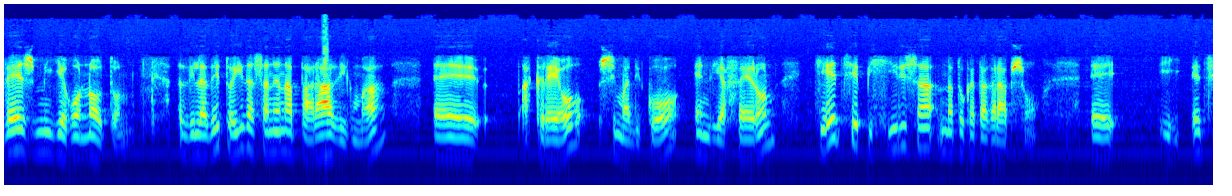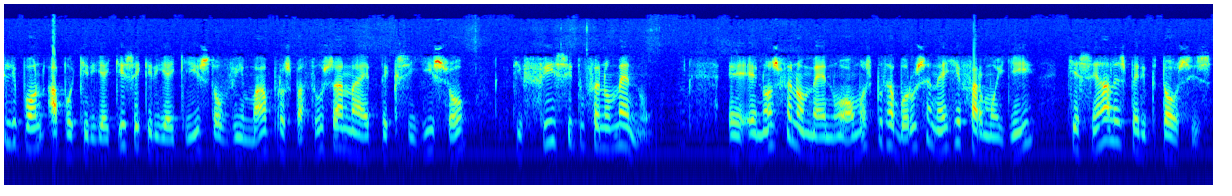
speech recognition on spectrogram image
δέσμη γεγονότων. Δηλαδή το είδα σαν ένα παράδειγμα ε, ακραίο, σημαντικό, ενδιαφέρον και έτσι επιχείρησα να το καταγράψω. Ε, έτσι λοιπόν από Κυριακή σε Κυριακή στο βήμα προσπαθούσα να επεξηγήσω τη φύση του φαινομένου. ε, ενός φαινομένου όμως που θα μπορούσε να έχει εφαρμογή και σε άλλες περιπτώσεις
